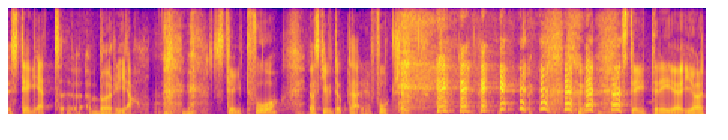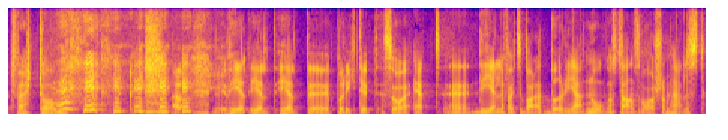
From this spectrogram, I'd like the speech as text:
Steg ett, börja. Steg två, jag har skrivit upp det här, fortsätt. Steg tre, gör tvärtom. ja, helt, helt, helt eh, på riktigt. Så ett, eh, det gäller faktiskt bara att börja någonstans var som helst.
